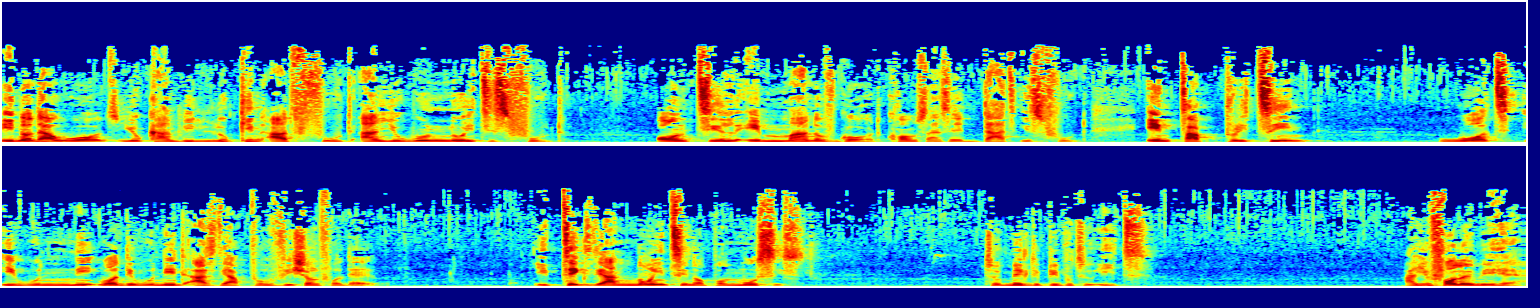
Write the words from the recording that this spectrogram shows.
In other words, you can be looking at food and you won't know it is food until a man of God comes and says, That is food. Interpreting what, he will need, what they will need as their provision for them. It takes the anointing upon Moses to make the people to eat. Are you following me here?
